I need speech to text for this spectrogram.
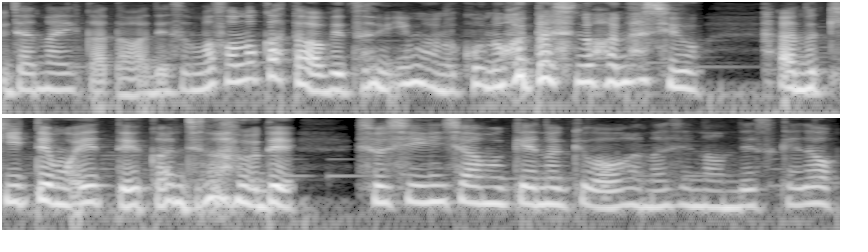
じゃない方はです、まあ、その方は別に今のこの私の話をあの聞いてもええっていう感じなので初心者向けの今日はお話なんですけど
